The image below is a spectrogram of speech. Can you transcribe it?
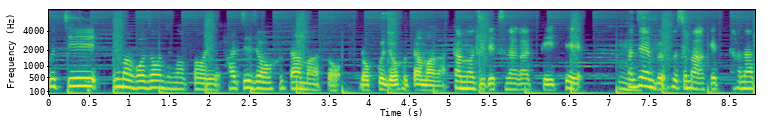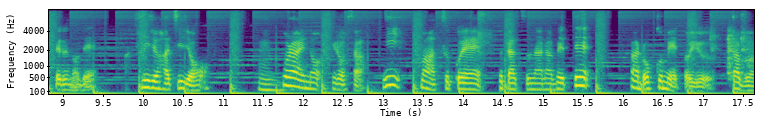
うち今ご存知の通り8畳2間と6畳2間が田の字でつながっていて、うん。まあ、全部襖開け放ってるので28畳うんぐらいの広さに、まあ、机2つ並べて、まあ、6名という多分。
